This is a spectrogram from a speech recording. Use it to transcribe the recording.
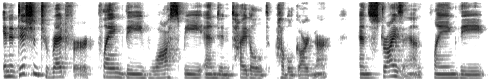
In addition to Redford playing the waspy and entitled Hubbell Gardiner, and Streisand playing the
